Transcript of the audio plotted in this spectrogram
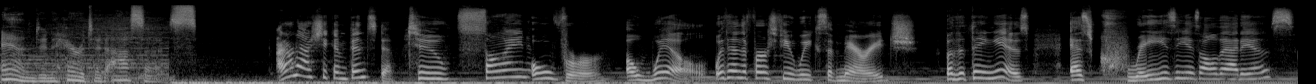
and inherited assets. I don't know how she convinced him to sign over a will within the first few weeks of marriage. But the thing is, as crazy as all that is,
